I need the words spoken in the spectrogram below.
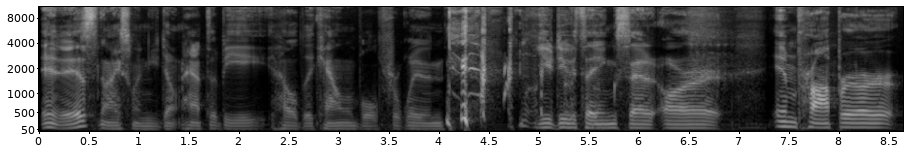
it is nice when you don't have to be held accountable for when you do things that are improper,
